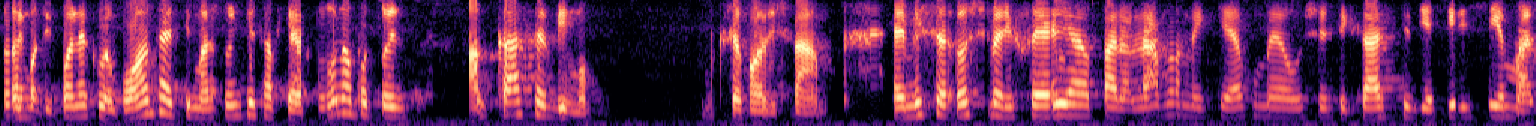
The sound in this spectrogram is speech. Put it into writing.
των δημοτικών εκλογών θα ετοιμαστούν και θα φτιαχτούν από τον κάθε δήμο ξεχωριστά. Εμείς εδώ στην περιφέρεια παραλάβαμε και έχουμε ουσιαστικά στη διαχείρισή μας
